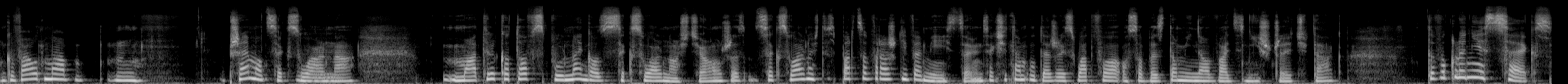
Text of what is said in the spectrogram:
gwałt ma mm, przemoc seksualna. Mhm. Ma tylko to wspólnego z seksualnością, że seksualność to jest bardzo wrażliwe miejsce, więc jak się tam uderzy, jest łatwo osobę zdominować, zniszczyć, tak? To w ogóle nie jest seks,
